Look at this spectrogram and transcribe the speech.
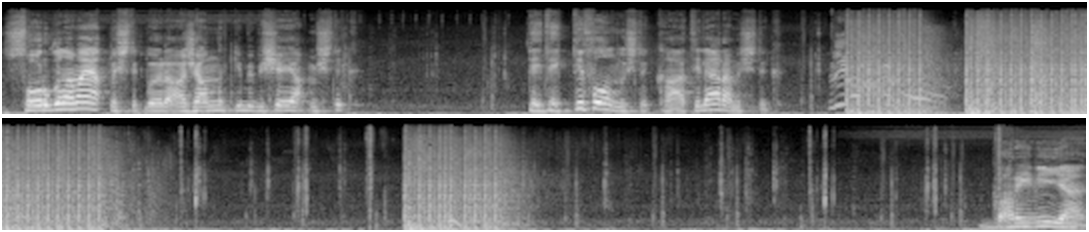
sorgulama yapmıştık. Böyle ajanlık gibi bir şey yapmıştık. Dedektif olmuştuk. Katili aramıştık. Garen'i yen.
